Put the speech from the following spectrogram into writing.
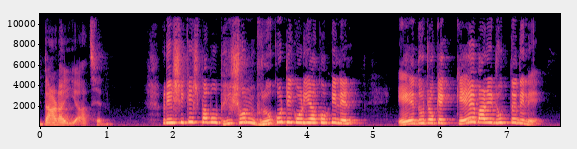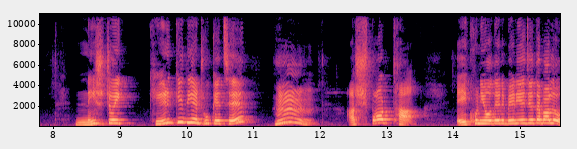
দাঁড়াইয়া আছেন। ঋষিকেশবাবু ভীষণ ভ্রুকুটি করিয়া কহিলেন, এ দুটোকে কে বাড়ি ঢুকতে দিলে? নিশ্চয়ই খিড়কি দিয়ে ঢুকেছে? হুম, আস্পর্ধা এখনই ওদের বেরিয়ে যেতে বলো।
